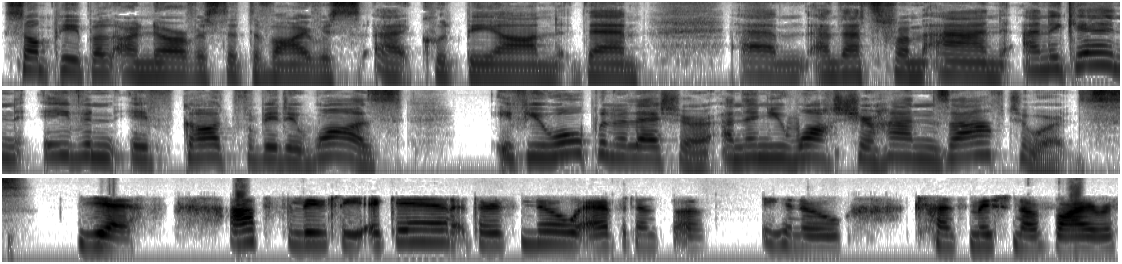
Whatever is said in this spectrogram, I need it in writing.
Some people are nervous that the virus uh, could be on them, um, and that's from Anne. And again, even if God forbid it was, if you open a letter and then you wash your hands afterwards. Yes, absolutely. Again, there's no evidence of you know transmission of virus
